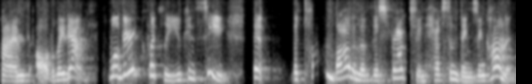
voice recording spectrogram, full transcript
times all the way down. Well, very quickly you can see that the top and bottom of this fraction have some things in common.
